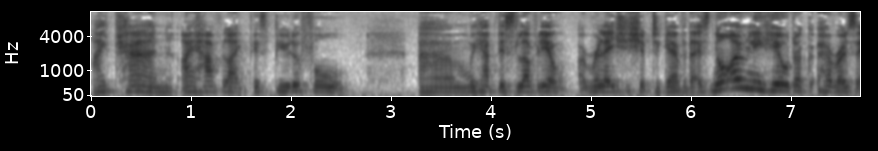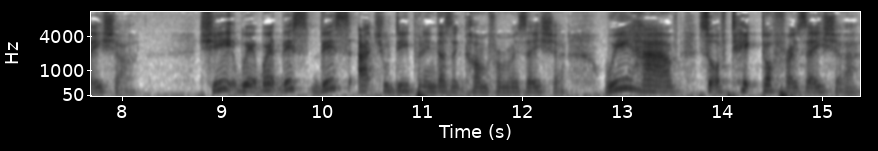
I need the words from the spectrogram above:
I can. I have like this beautiful. Um, we have this lovely uh, relationship together that has not only healed her, her rosacea. She, we're, we're, this this actual deepening doesn't come from rosacea. We have sort of ticked off rosacea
